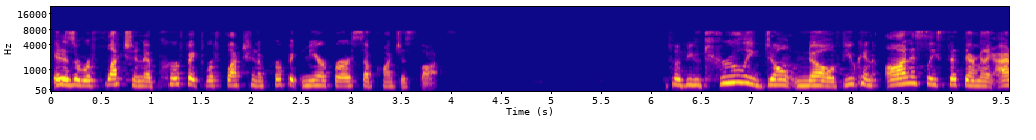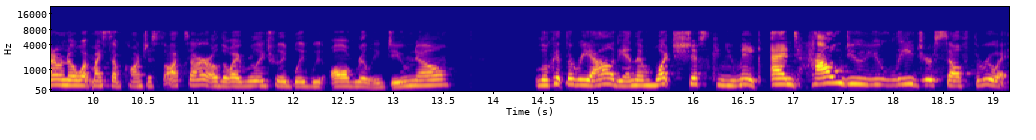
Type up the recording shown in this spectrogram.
It is a reflection, a perfect reflection, a perfect mirror for our subconscious thoughts. So if you truly don't know, if you can honestly sit there and be like, I don't know what my subconscious thoughts are, although I really truly believe we all really do know, look at the reality and then what shifts can you make? And how do you lead yourself through it?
